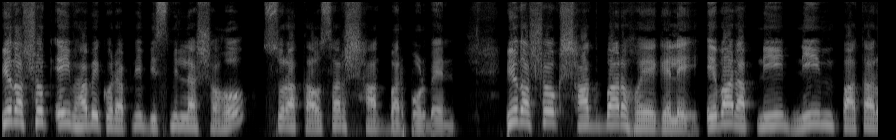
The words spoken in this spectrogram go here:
প্রিয় দর্শক এইভাবে করে আপনি বিসমিল্লাহ সহ সূরা কাউসার ৭ বার পড়বেন। প্রিয় দর্শক ৭ বার হয়ে গেলে এবার আপনি নিম পাতার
